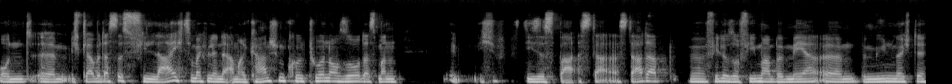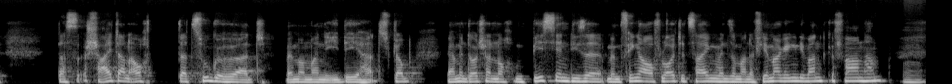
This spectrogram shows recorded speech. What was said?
Und ähm, ich glaube, das ist vielleicht zum Beispiel in der amerikanischen Kultur noch so, dass man ich, diese Startup-Philosophie mal bemehr, äh, bemühen möchte, dass Scheitern auch dazugehört, wenn man mal eine Idee hat. Ich glaube, wir haben in Deutschland noch ein bisschen diese mit dem Finger auf Leute zeigen, wenn sie mal eine Firma gegen die Wand gefahren haben. Mhm.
